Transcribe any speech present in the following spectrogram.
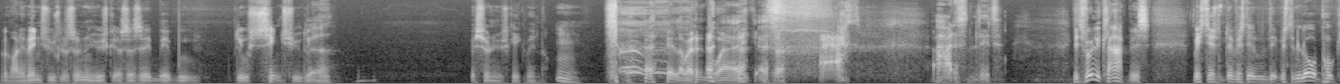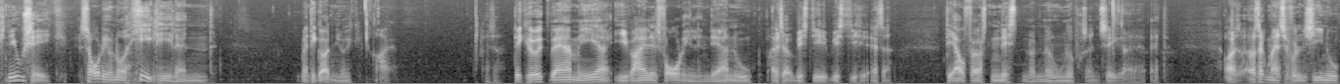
med var det Vendsyssel og Sønderjyske, og så se, blive, sindssygt glade, hvis Sønderjyske ikke vinder. Mm. Eller hvad det nu er, ikke? Altså, ah, ah, det er sådan lidt. Det er selvfølgelig klart, hvis, hvis, det, hvis, det, hvis den lå på knivsæk, så var det jo noget helt, helt andet. Men det gør den jo ikke. Nej. Altså, det kan jo ikke være mere i Vejles fordel, end det er nu. Altså, hvis de, hvis de, altså, det er jo først næsten, når den er 100% sikker. At, og, og så kan man selvfølgelig sige nu,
